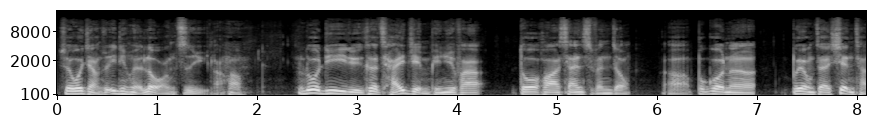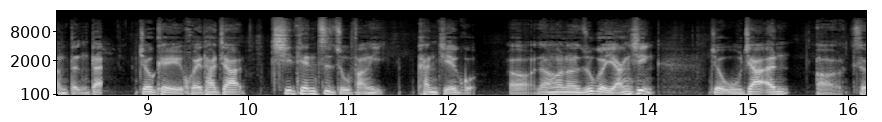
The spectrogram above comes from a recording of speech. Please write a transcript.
所以我讲说一定会有漏网之鱼了哈。落地旅客采检平均花多花三十分钟啊，不过呢，不用在现场等待，就可以回他家七天自主防疫看结果哦。然后呢，如果阳性就五加 N 哦，这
